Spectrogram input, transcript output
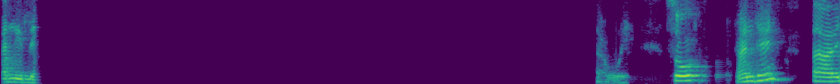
that way. So, and then uh,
